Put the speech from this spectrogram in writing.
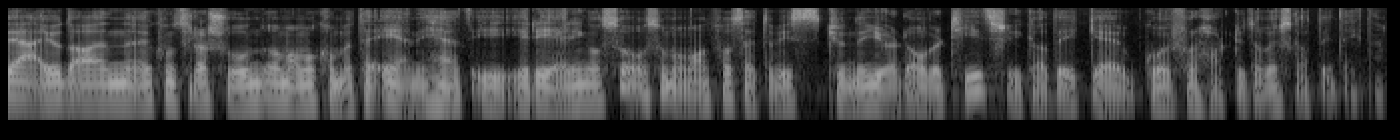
Det er jo da en konstellasjon, og man må komme til enighet i, i regjering også. Og så må man på sett og vis kunne gjøre det over tid, slik at det ikke går for hardt utover skatteinntektene.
